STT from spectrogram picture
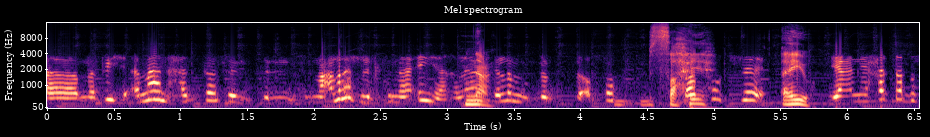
آه ما فيش أمان حتى في المعاملات الاجتماعية. خلينا نعم. نتكلم بابسط صحيح. أيوه. يعني حتى بس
